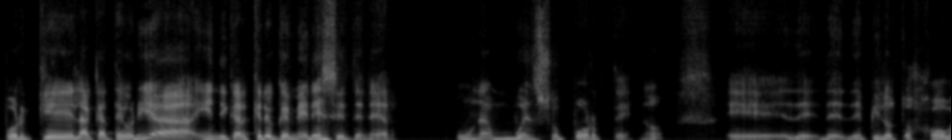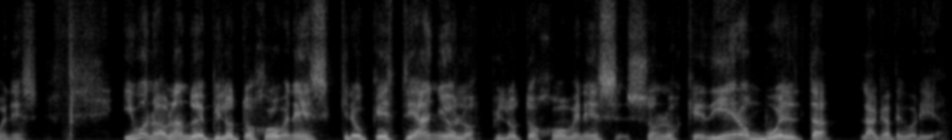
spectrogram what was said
porque la categoría IndyCar creo que merece tener una, un buen soporte ¿no? eh, de, pilotos jóvenes. Y bueno, hablando de pilotos jóvenes, creo que este año los pilotos jóvenes son los que dieron vuelta la categoría.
